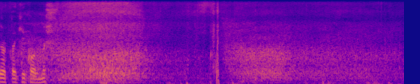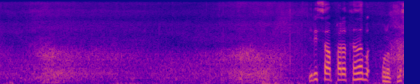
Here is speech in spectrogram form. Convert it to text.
Dört dakika olmuş. Birisi aparatını unutmuş.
